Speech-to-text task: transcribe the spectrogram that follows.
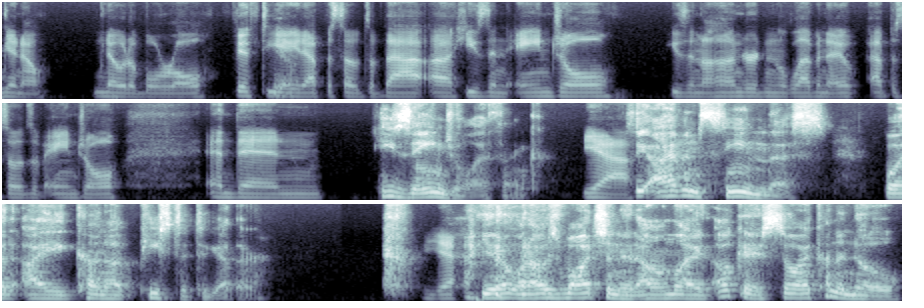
you know, notable role. Fifty-eight episodes of that. Uh, he's an Angel. He's in 111 e- episodes of Angel, and then He's Angel, I think. yeah, See, I haven't seen this, but I kind of pieced it together. yeah, You know, when I was watching it, I'm like, okay, so I kind of know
